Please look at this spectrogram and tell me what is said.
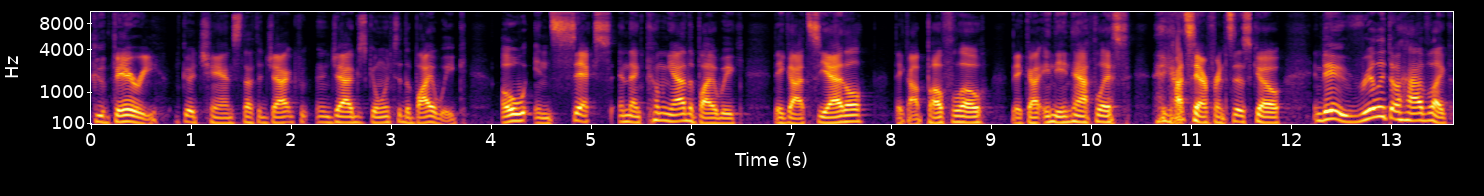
very good chance that the Jag, Jags go into the bye week 0 in 6, and then coming out of the bye week, they got Seattle, they got Buffalo, they got Indianapolis, they got San Francisco, and they really don't have like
